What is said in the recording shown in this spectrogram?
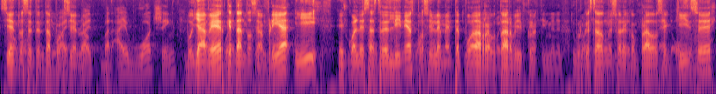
170%. Voy a ver qué tanto se enfría y en cuál de esas tres líneas posiblemente pueda rebotar Bitcoin. Porque estamos muy sobrecomprados en 15.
